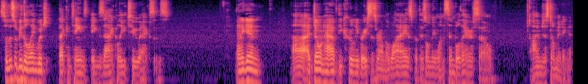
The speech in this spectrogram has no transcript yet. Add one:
So this would be the language that contains exactly two x's. And again, uh, I don't have the curly braces around the y's, but there's only one symbol there, so I'm just omitting it.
